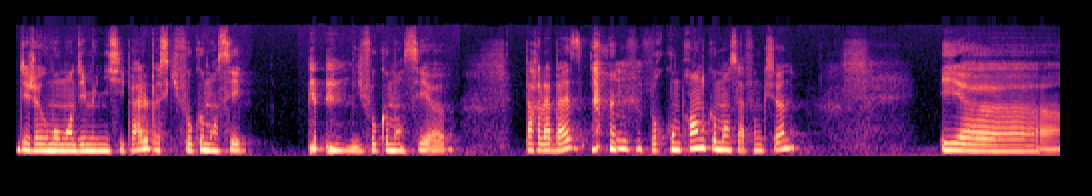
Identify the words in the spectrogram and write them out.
déjà au moment des municipales, parce qu'il faut commencer euh, par la base pour comprendre comment ça fonctionne. Et, euh,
